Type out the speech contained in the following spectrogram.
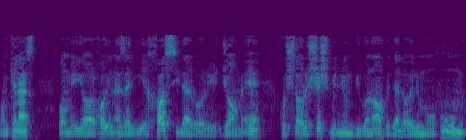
ممکن است با معیارهای نظری خاصی درباره جامعه کشتار 6 میلیون بیگناه به دلایل موهوم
